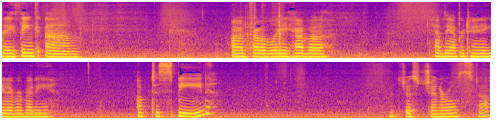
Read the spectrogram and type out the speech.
And I think um, I'll probably have a have the opportunity to get everybody up to speed with just general stuff.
